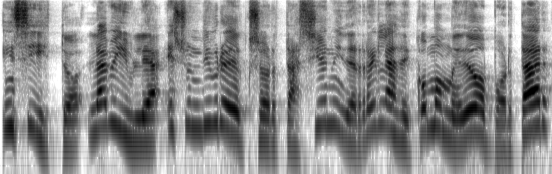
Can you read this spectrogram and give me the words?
insisto, la Biblia es un libro de exhortación y de reglas de cómo me debo portar.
